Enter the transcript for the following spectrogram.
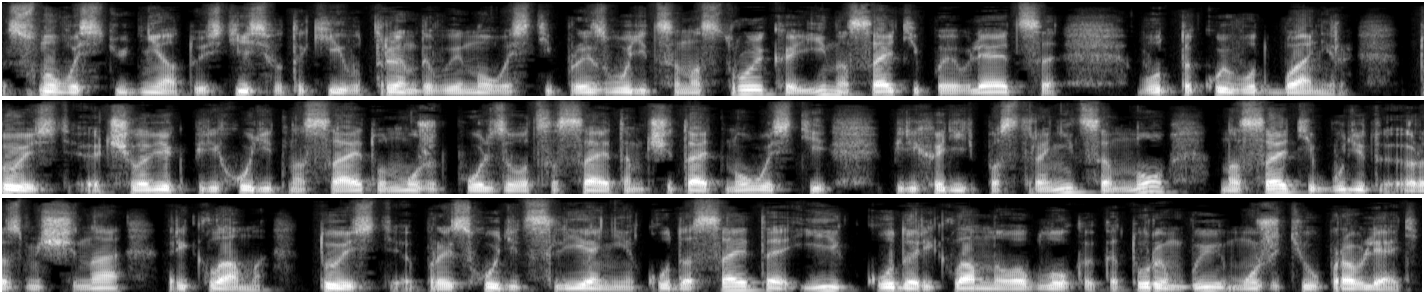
с новостью дня. То есть есть вот такие вот трендовые новости. Производится настройка и на сайте появляется вот такой вот баннер. То есть человек переходит на сайт, он может пользоваться сайтом, читать новости, переходить по страницам, но на сайте будет размещена реклама. То есть происходит слияние кода сайта и кода рекламного блока, которым вы можете управлять.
